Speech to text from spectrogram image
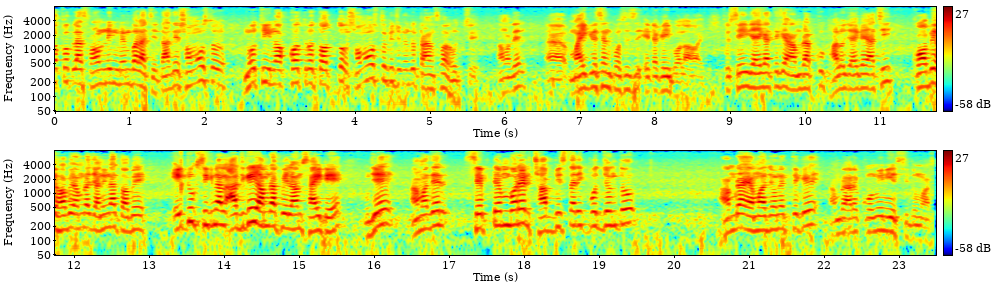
লক্ষ প্লাস ফাউন্ডিং মেম্বার আছে, তাদের সমস্ত নথি, নক্ষত্র, তত্ত্ব, সমস্ত কিছু কিন্তু ট্রান্সফার হচ্ছে। আমাদের মাইগ্রেশন প্রসেস এটাকেই বলা হয়। তো সেই জায়গা থেকে আমরা খুব ভালো জায়গায় আছি। কবে হবে আমরা জানি না, তবে এইটুক সিগন্যাল আজকেই আমরা পেলাম সাইটে যে আমাদের সেপ্টেম্বরের ছাব্বিশ তারিখ পর্যন্ত আমরা অ্যামাজনের থেকে আমরা আরও কমিয়ে নিয়ে এসেছি দু মাস।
